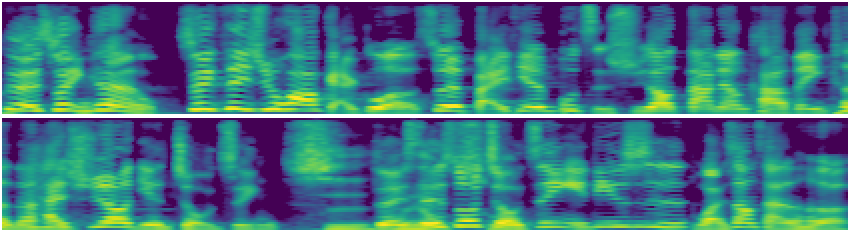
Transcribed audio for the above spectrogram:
对，所以你看，所以这句话要改过了，所以白天不只需要大量咖啡因，可能还需要一点酒精。是，对，谁说酒精一定是晚上才能喝？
